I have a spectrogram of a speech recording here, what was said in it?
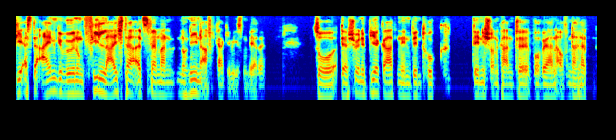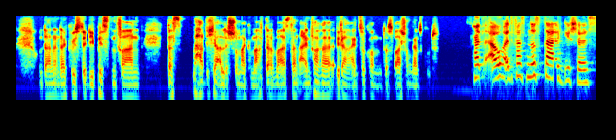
die erste Eingewöhnung viel leichter, als wenn man noch nie in Afrika gewesen wäre. So der schöne Biergarten in Windhoek, den ich schon kannte, wo wir einen Aufenthalt hatten und dann an der Küste die Pisten fahren. Das hatte ich ja alles schon mal gemacht. Da war es dann einfacher, wieder reinzukommen. Das war schon ganz gut. Hat auch etwas Nostalgisches.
